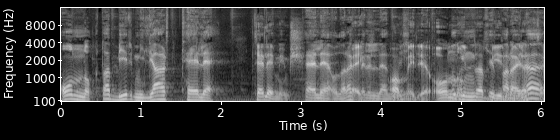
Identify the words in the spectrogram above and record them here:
10.1 milyar TL. TL miymiş? TL olarak Peki, belirlenmiş. 10 milyar, 10.1 Bugünkü milyar parayla TL.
